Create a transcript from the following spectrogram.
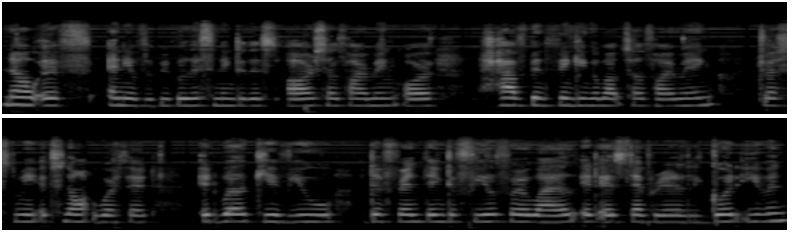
Now if any of the people listening to this are self-harming or have been thinking about self-harming trust me it's not worth it. It will give you different thing to feel for a while. It is temporarily good, even,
